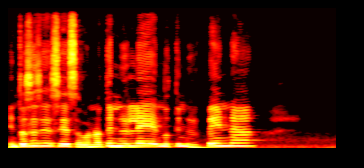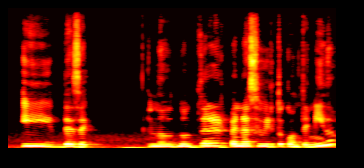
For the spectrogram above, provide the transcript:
Entonces es eso, no tenerle, no tener pena y desde no, tener pena subir tu contenido.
